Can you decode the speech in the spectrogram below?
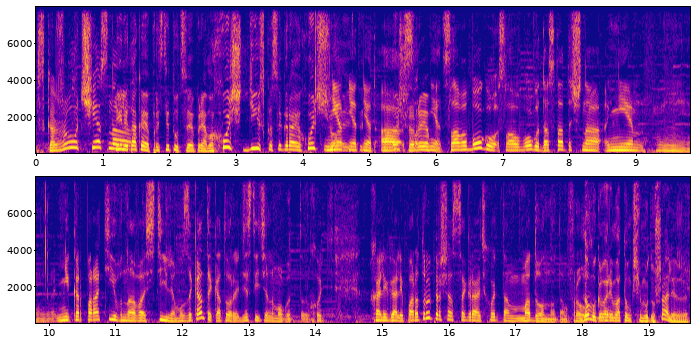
Скажу честно... Или такая проституция прямо? Хочешь диско сыграю, хочешь... Нет, а, нет, нет. А, хочешь сла- рэп? Нет, слава богу, слава богу, достаточно не, не корпоративного стиля музыканты, которые действительно могут хоть Хали-Гали пару трупер сейчас сыграть, хоть там Мадонну, там Фроуз. Но мы говорим о том, к чему душа лежит.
